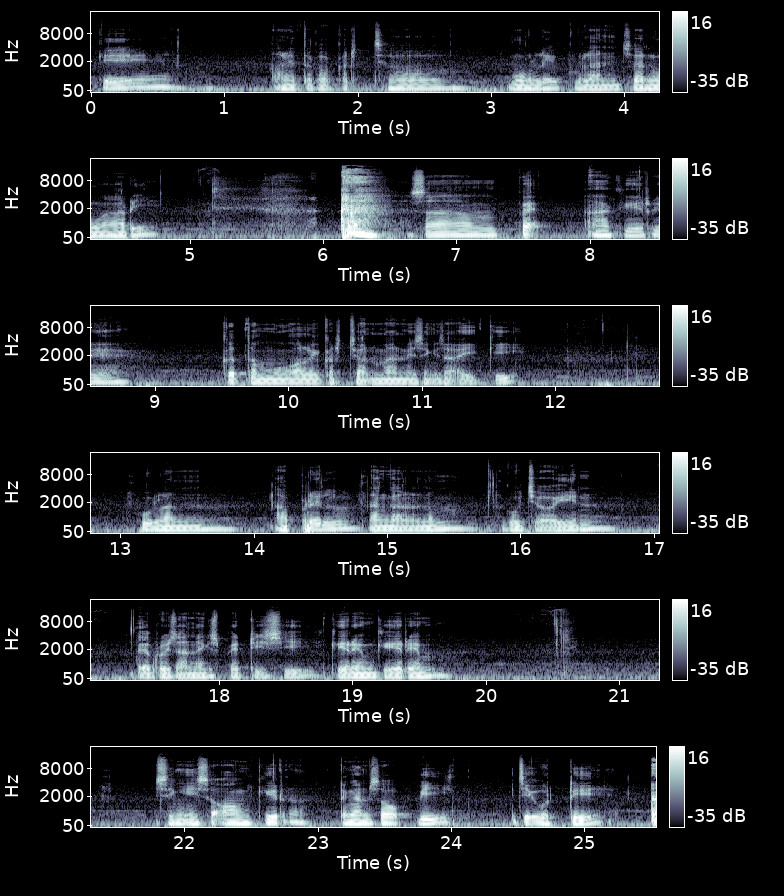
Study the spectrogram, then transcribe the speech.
Oke, oleh toko kerja mulai bulan Januari. Sampai akhirnya ketemu oleh kerjaan mana sing saiki. Bulan April tanggal 6 aku join. Di perusahaan ekspedisi kirim-kirim. Sing iso ongkir dengan Shopee COD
